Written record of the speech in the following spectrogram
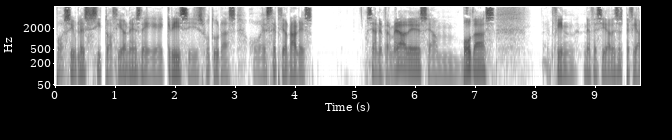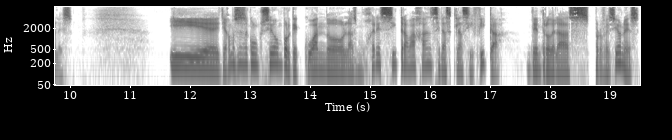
posibles situaciones de crisis futuras o excepcionales, sean enfermedades, sean bodas, en fin, necesidades especiales. Y eh, llegamos a esa conclusión porque cuando las mujeres sí trabajan se las clasifica dentro de las profesiones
